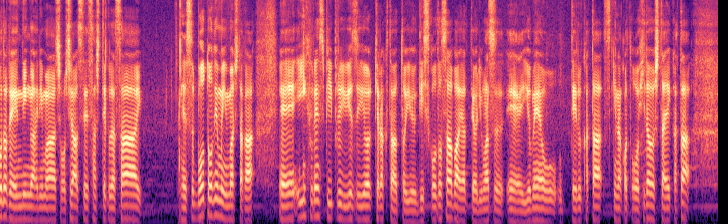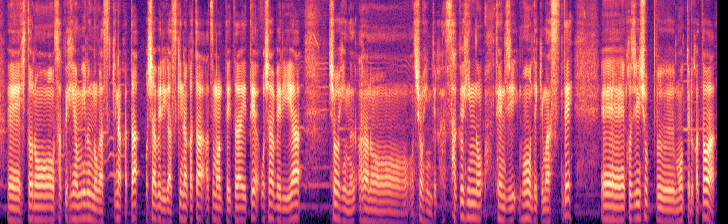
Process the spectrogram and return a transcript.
ということでエンディング入ります。お知らせさせてください。えー、冒頭でも言いましたが、えー、 Influence People with your character という Discord サーバーやっております。えー、夢を追っている方、好きなことを披露したい方、えー、人の作品を見るのが好きな方、おしゃべりが好きな方、集まっていただいて、おしゃべりや商品の、あのー、商品というか作品の展示もできます。で、えー、個人ショップ持ってる方は、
